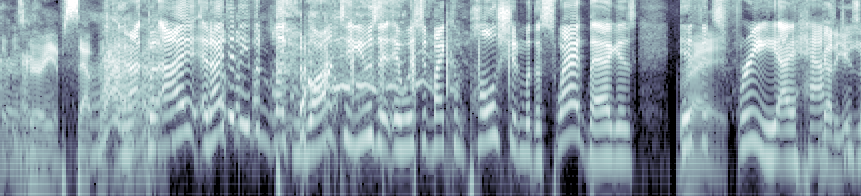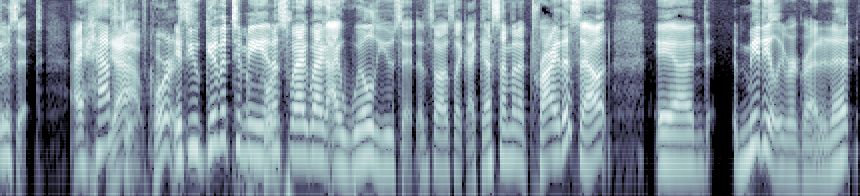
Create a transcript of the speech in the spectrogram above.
That was very upset with. And I, but I and I didn't even like want to use it. It was just my compulsion with a swag bag is if it's free, I have gotta to use use, it. it. I have Yeah, to. of course. If you give it to me in a swag bag, I will use it. And so I was like, I guess I'm going to try this out, and immediately regretted it.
